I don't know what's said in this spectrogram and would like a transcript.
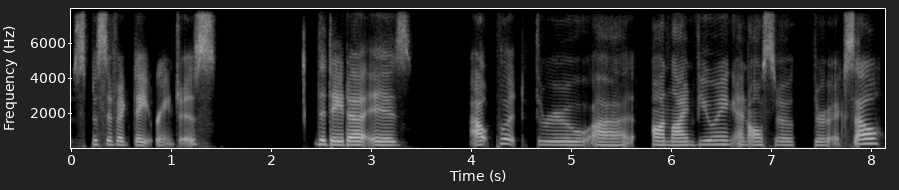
specific date ranges. The data is output through uh, online viewing and also through Excel.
